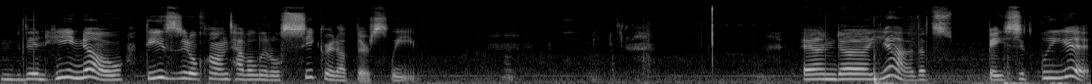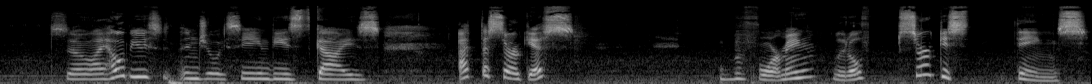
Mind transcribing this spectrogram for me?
did he know these little clowns have a little secret up their sleeve. And uh, yeah, that's basically it. So I hope you enjoy seeing these guys at the circus performing little circus things.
